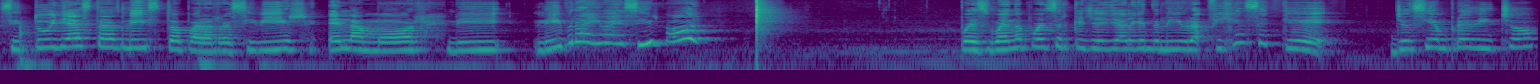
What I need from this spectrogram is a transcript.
si tú ya estás listo para recibir el amor, Libra iba a decir, ¡ay! Pues bueno, puede ser que llegue alguien de Libra. Fíjense que yo siempre he dicho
